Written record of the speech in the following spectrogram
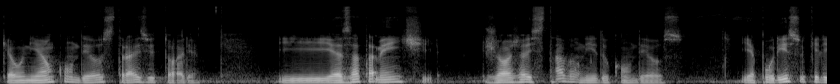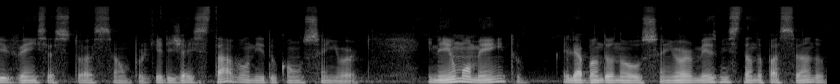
que a união com Deus traz vitória. E exatamente Jó já estava unido com Deus. E é por isso que ele vence a situação, porque ele já estava unido com o Senhor. Em nenhum momento ele abandonou o Senhor, mesmo estando passando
